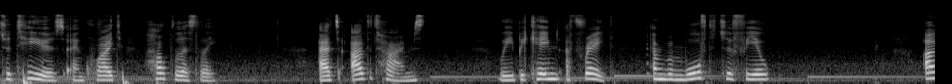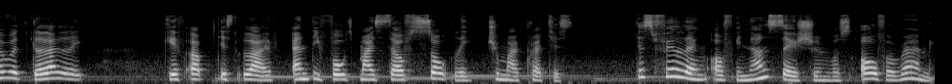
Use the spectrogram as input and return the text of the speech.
to tears and cried helplessly. At other times, we became afraid and were moved to feel, I would gladly give up this life and devote myself solely to my practice. This feeling of renunciation was overwhelming.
